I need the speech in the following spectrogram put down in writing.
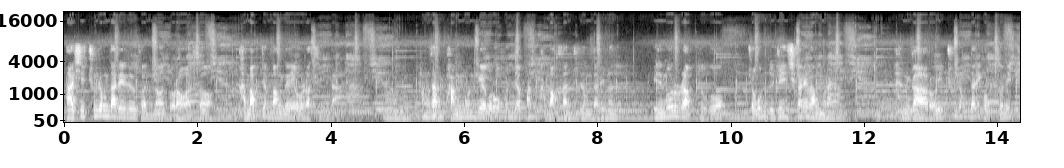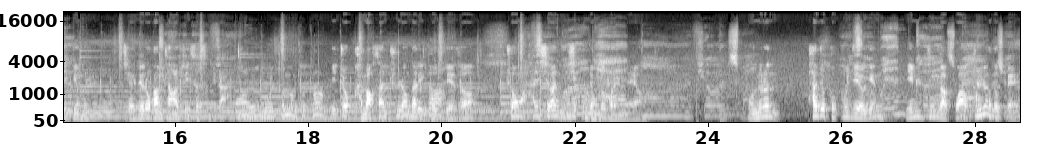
다시 출렁다리를 건너 돌아와서 가막전망대에 올랐습니다. 항상 방문객으로 혼잡한 가막산 출렁다리는 일몰을 앞두고 조금 늦은 시간에 방문하니 한가로이 출렁다리 곡선의 비경을 제대로 감상할 수 있었습니다. 아, 여기 뭐 전망 좋다. 이쪽 가막산 출렁다리 코스에서 총 1시간 20분 정도 보냈네요. 오늘은 파주 북부 지역인 임진각과 황포도배,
